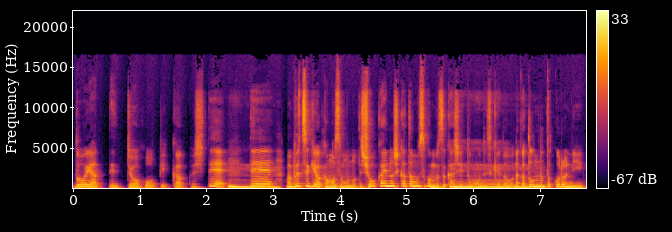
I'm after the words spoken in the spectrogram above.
どうやって情報をピックアップして、うん。で、まあ、物議を醸すものって紹介の仕方もすごい難しいと思うんですけど、うん。なんかどんなところに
